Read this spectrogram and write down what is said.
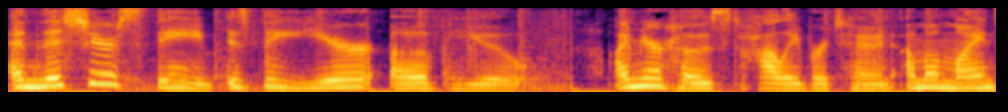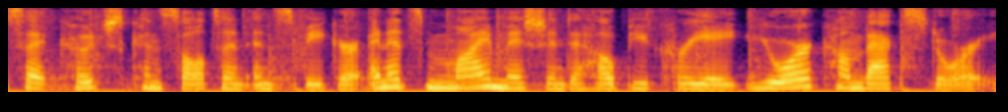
and this year's theme is the Year of You. I'm your host, Holly Bertone. I'm a mindset coach, consultant, and speaker, and it's my mission to help you create your comeback story.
